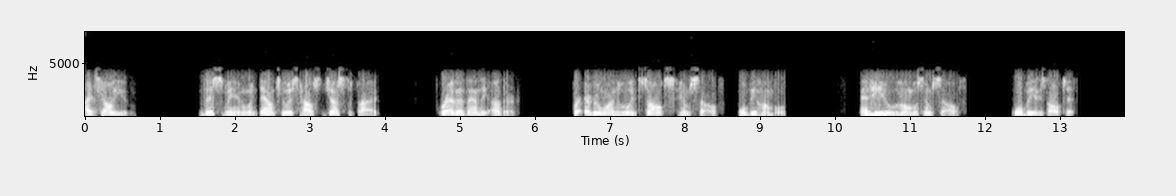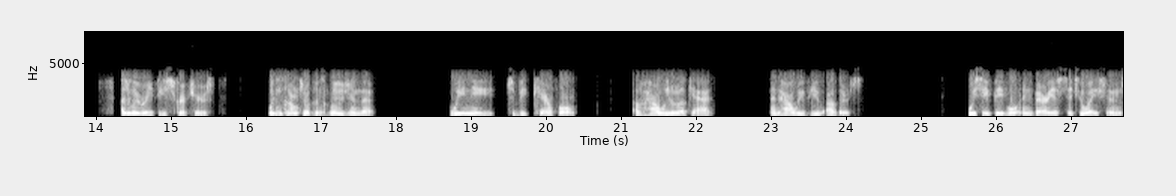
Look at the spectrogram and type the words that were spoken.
I tell you, this man went down to his house justified rather than the other. For everyone who exalts himself will be humbled, and he who humbles himself will be exalted. As we read these scriptures, we can come to a conclusion that we need to be careful of how we look at and how we view others. We see people in various situations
